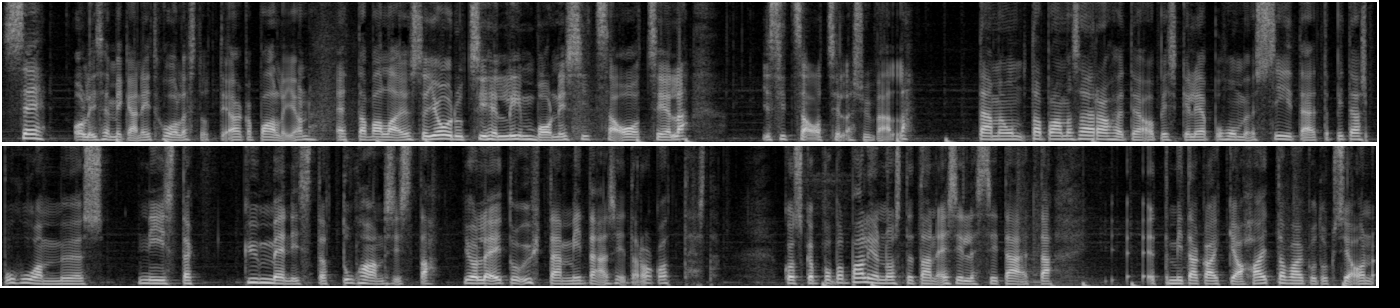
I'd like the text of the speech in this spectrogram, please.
Se oli se, mikä niitä huolestutti aika paljon. Että tavallaan, jos sä joudut siihen limboon, niin sit sä oot siellä ja sit sä oot sillä syvällä. Tämä mun tapaama sairaanhoitaja-opiskelija puhuu myös siitä, että pitäisi puhua myös niistä kymmenistä tuhansista, joille ei tule yhtään mitään siitä rokotteesta. Koska pa- paljon nostetaan esille sitä, että, että mitä kaikkia haittavaikutuksia on,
